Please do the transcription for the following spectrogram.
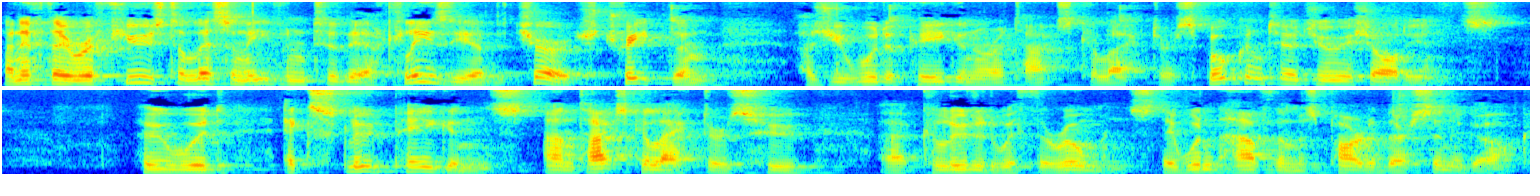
And if they refuse to listen even to the ecclesia, the church, treat them as you would a pagan or a tax collector. Spoken to a Jewish audience who would exclude pagans and tax collectors who uh, colluded with the Romans. They wouldn't have them as part of their synagogue.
